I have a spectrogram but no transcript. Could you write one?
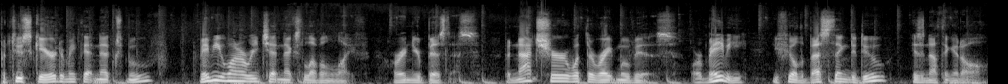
but too scared to make that next move? Maybe you want to reach that next level in life or in your business. but not sure what the right move is. Or maybe you feel the best thing to do is nothing at all.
